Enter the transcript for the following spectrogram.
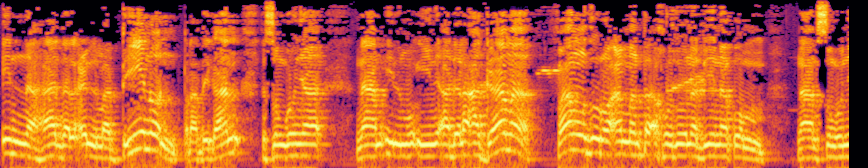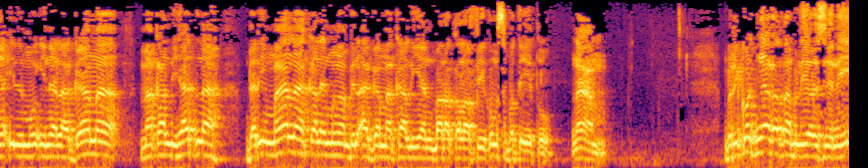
Inna hadzal ilma dinun. Perhatikan, sesungguhnya nam ilmu ini adalah agama. Fangzuru amman ta'khuduna dinakum. Nah, sesungguhnya ilmu ini adalah agama. Maka lihatlah dari mana kalian mengambil agama kalian. Barakallahu fikum seperti itu. Nah, berikutnya kata beliau di sini.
